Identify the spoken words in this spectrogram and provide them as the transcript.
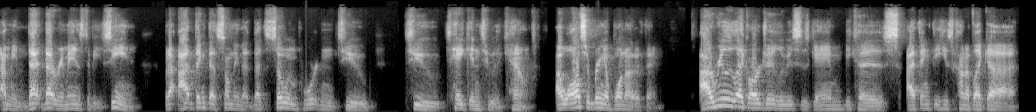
I mean, that that remains to be seen. But I think that's something that that's so important to to take into account. I will also bring up one other thing. I really like RJ Luis's game because I think that he's kind of like a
